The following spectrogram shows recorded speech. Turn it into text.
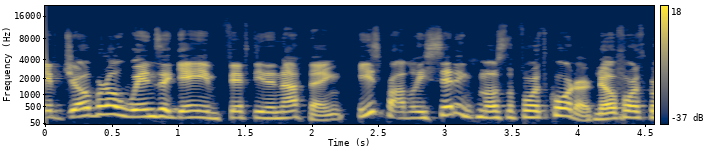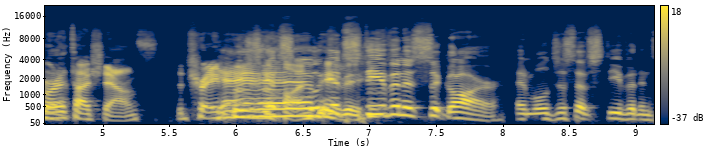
If Joe Burrow wins a game 50 to nothing, he's probably sitting for most of the fourth quarter. No fourth quarter Yeah. touchdowns. The train Yeah, moves Let's on. we'll get baby. Steven a cigar, and we'll just have Steven and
